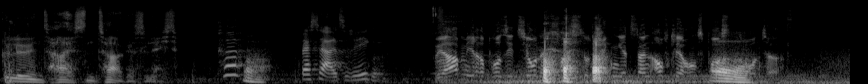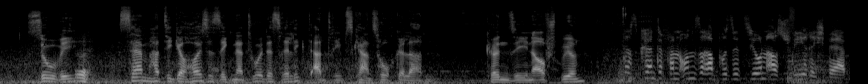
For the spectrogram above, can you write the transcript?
glühend heißen Tageslicht. Besser als Regen. Wir haben Ihre Position erfasst und schicken jetzt einen Aufklärungsposten Ah. runter. Suvi. Sam hat die Gehäusesignatur des Reliktantriebskerns hochgeladen. Können Sie ihn aufspüren? Das könnte von unserer Position aus schwierig werden.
